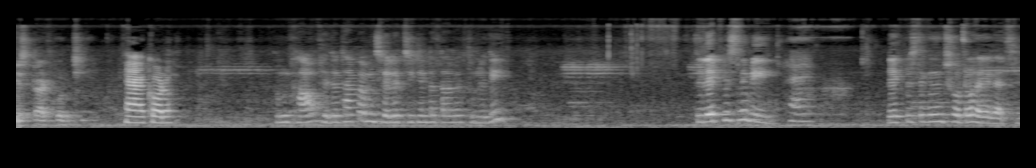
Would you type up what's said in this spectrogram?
স্টার্ট করছি। হ্যাঁ করো। তুমি খাও খেতে থাকো। আমি ছেলের চিকেনটা তাহলে তুলে দিই। তুই লেগ পিস নিবি? হ্যাঁ। লেগ পিসটা কিন্তু ছোট হয়ে গেছে।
